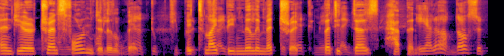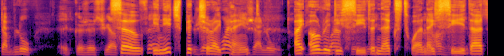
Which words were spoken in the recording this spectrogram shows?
and you're transformed a little bit. It might be millimetric, but it does happen. So, in each picture I paint, I already see the next one. I see that,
